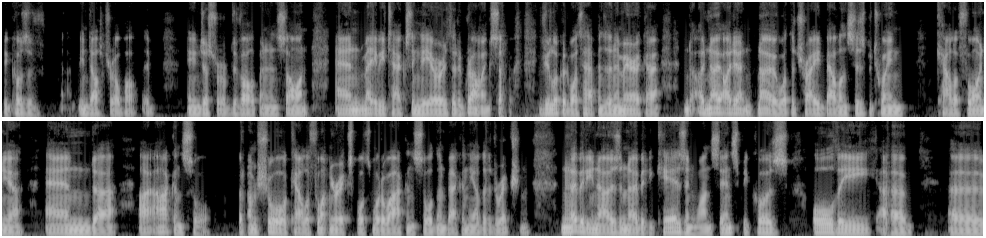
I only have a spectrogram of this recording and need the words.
because of industrial industrial development and so on, and maybe taxing the areas that are growing. So, if you look at what's happened in America, no, I don't know what the trade balance is between California and uh, Arkansas but I'm sure California exports more to Arkansas than back in the other direction. Nobody knows and nobody cares in one sense because all the uh, uh,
